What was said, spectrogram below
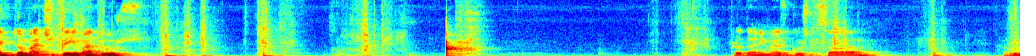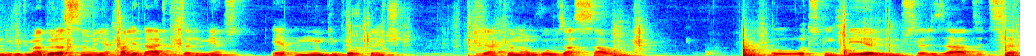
Sempre tomates bem maduros. Para darem mais gosto à salada. O nível de maduração e a qualidade dos alimentos é muito importante, já que eu não vou usar sal né? ou outros temperos industrializados, etc.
